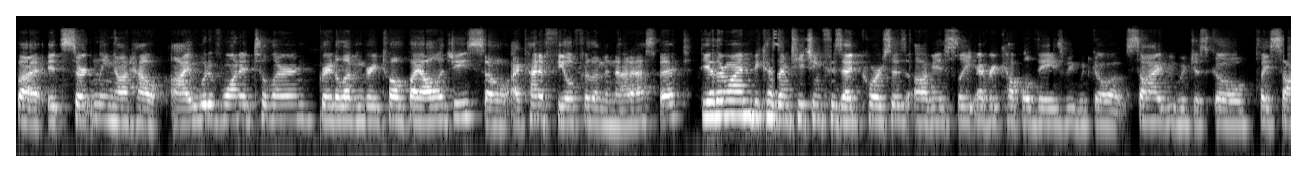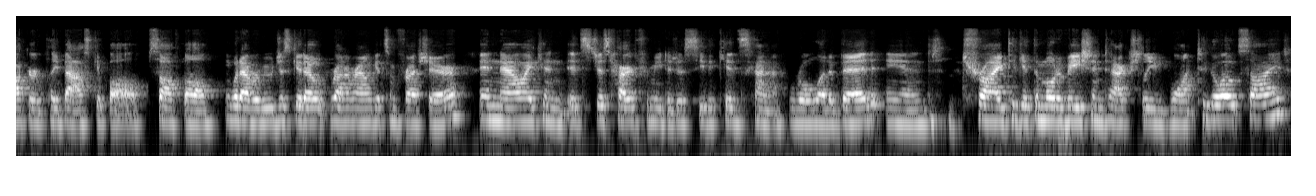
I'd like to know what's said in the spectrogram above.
but it's certainly not how I would have wanted to learn grade 11, grade 12 biology. So I kind of feel for them in that aspect. The other one, because I'm teaching phys ed courses, obviously every couple days we would go outside. We would just go play soccer, play basketball, softball, whatever. We would just get out, run around, get some fresh air. And now I can, it's just hard for me to just see the kids kind of roll out of bed and try to get the motivation to actually want to go outside.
